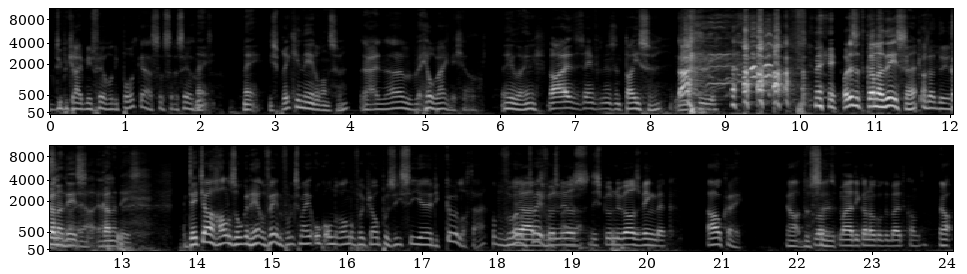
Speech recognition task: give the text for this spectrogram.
die begrijpt niet veel van die podcast. Dus dat is heel goed. Nee, nee, die spreekt geen Nederlands, hè. Ja, en, eh, heel weinig, ja. Heel weinig. Nou, zijn vriendin is een Thaise. Is nee, wat is het? Canadees, hè? Canadees. Canadees, ja, ja, ja. Canadees. Dit jaar hadden ze ook in Heerenveen. Volgens mij ook onder andere voor op jouw positie eh, die Keulert, hè? Op ja, II, die speelt, nu als, die speelt nu wel als wingback. Ah, oké. Ja, dus... Klopt, eh, maar die kan ook op de buitenkanten. ja.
